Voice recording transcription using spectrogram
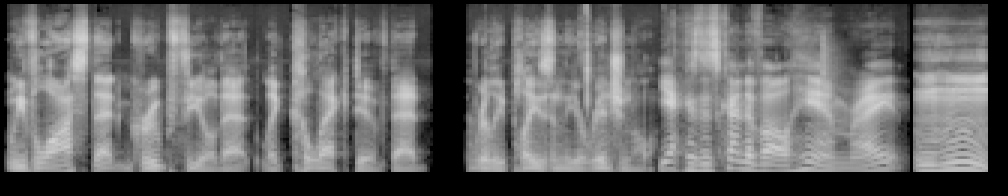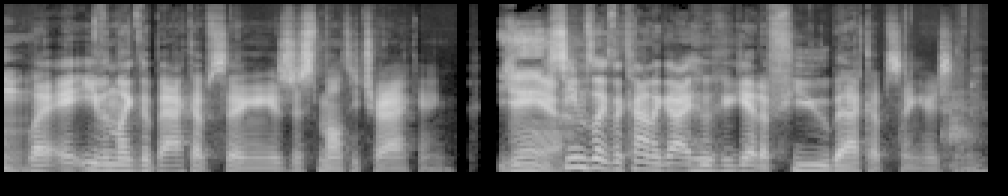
We've lost that group feel, that like collective that really plays in the original. Yeah, because it's kind of all him, right? Mm-hmm. Like even like the backup singing is just multi-tracking. Yeah. He seems like the kind of guy who could get a few backup singers in.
